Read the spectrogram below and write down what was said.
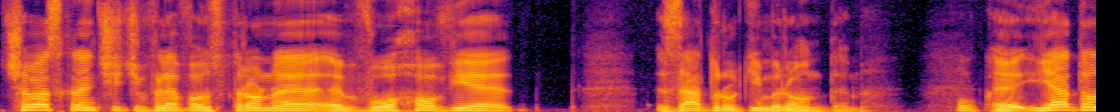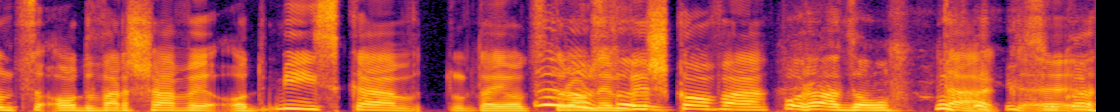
trzeba skręcić w lewą stronę Włochowie za drugim rondem. Okay. Jadąc od Warszawy, od Mińska, tutaj od no, strony no, Wyszkowa. Poradzą. Tak, e,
